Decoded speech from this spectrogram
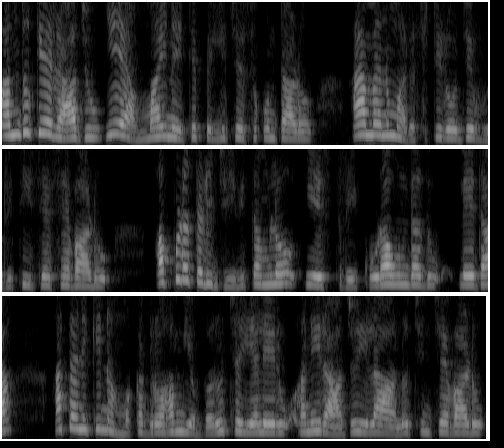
అందుకే రాజు ఏ అమ్మాయినైతే పెళ్ళి చేసుకుంటాడో ఆమెను మరుసటి రోజే ఉరి తీసేసేవాడు. అప్పుడు అతడి జీవితంలో ఏ స్త్రీ కూడా ఉండదు లేదా అతనికి నమ్మక ద్రోహం ఎవ్వరూ చెయ్యలేరు అని రాజు ఇలా ఆలోచించేవాడు.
